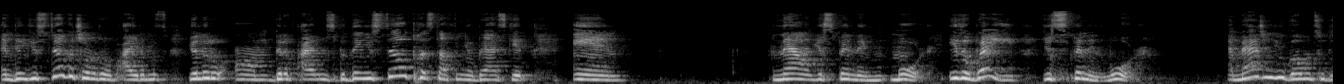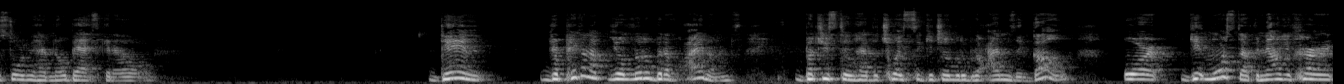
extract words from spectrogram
and then you still get your little items, your little um bit of items, but then you still put stuff in your basket and now you're spending more. Either way, you're spending more. Imagine you go into the store and you have no basket at all. Then you're picking up your little bit of items, but you still have the choice to get your little bit of items and go or get more stuff and now you're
